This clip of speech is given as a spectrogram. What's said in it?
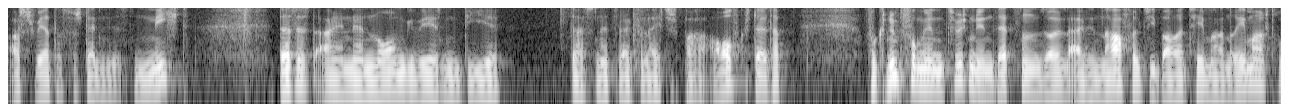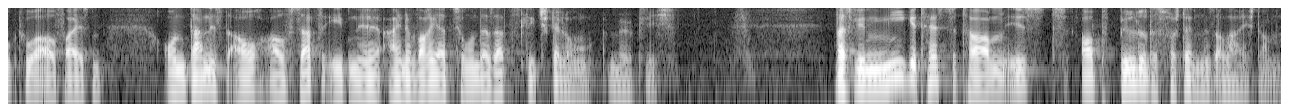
erschwert das Verständnis nicht. Das ist eine Norm gewesen, die das Netzwerk für leichte Sprache aufgestellt hat. Verknüpfungen zwischen den Sätzen sollen eine nachvollziehbare Thema- und Rema-Struktur aufweisen. Und dann ist auch auf Satzebene eine Variation der Satzgliedstellung möglich. Was wir nie getestet haben, ist, ob Bilder das Verständnis erleichtern.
